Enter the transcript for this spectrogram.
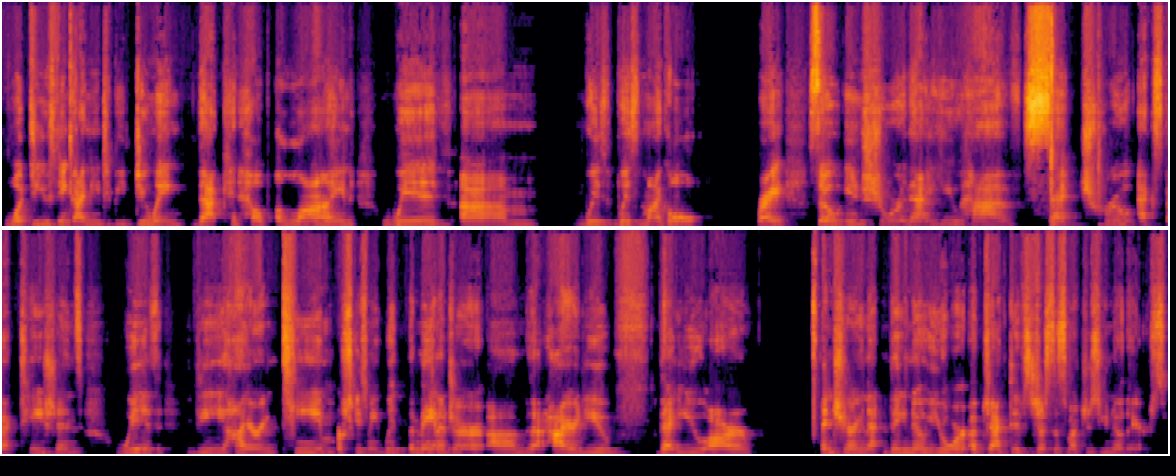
What do you think I need to be doing that can help align with um, with with my goal? Right. So ensure that you have set true expectations with the hiring team, or excuse me, with the manager um, that hired you, that you are ensuring that they know your objectives just as much as you know theirs.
